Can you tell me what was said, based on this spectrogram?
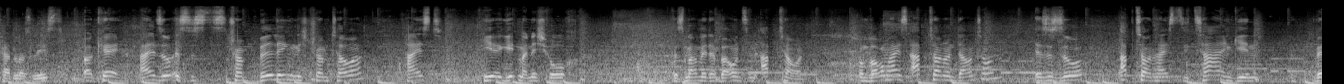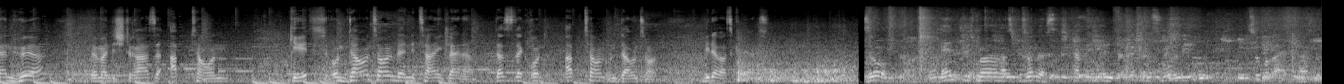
Carlos liest. Okay, also es ist Trump Building, nicht Trump Tower. Heißt, hier geht man nicht hoch. Das machen wir dann bei uns in Uptown. Und warum heißt Uptown und Downtown? Es ist so, Uptown heißt, die Zahlen gehen, werden höher, wenn man die Straße Uptown geht. Und Downtown werden die Zahlen kleiner. Das ist der Grund, Uptown und Downtown. Wieder was gelernt. So, endlich mal was Besonderes. Ich kann mir hier einen frischen Smoothie zubereiten lassen.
